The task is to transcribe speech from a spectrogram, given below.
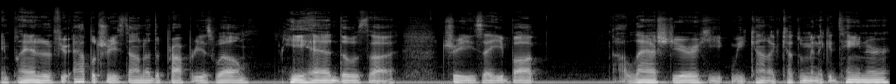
and, planted a few apple trees down on the property as well. He had those uh, trees that he bought uh, last year. He we kind of kept them in a container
